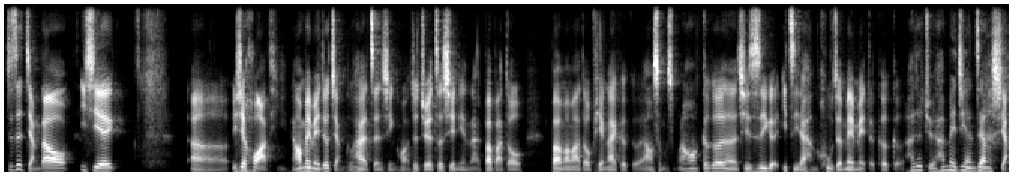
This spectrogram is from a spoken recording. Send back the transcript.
就是讲到一些呃一些话题，然后妹妹就讲出她的真心话，就觉得这些年来爸爸都。爸爸妈妈都偏爱哥哥，然后什么什么，然后哥哥呢，其实是一个一直以来很护着妹妹的哥哥，他就觉得他妹竟然这样想，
